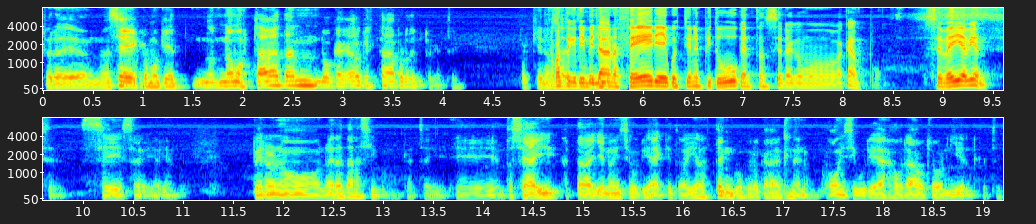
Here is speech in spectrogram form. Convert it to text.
pero no sé, como que no, mostraba tan lo cagado que estaba por dentro. ¿Cachai? Aparte que te invitaban a feria y cuestiones pituca, entonces era como a campo. Se veía bien. Sí, se veía bien. Pero no, no era tan así, ¿cachai? Eh, entonces ahí estaba lleno de inseguridades, que todavía las tengo, pero cada vez menos. O inseguridades ahora a otro nivel, ¿cachai?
